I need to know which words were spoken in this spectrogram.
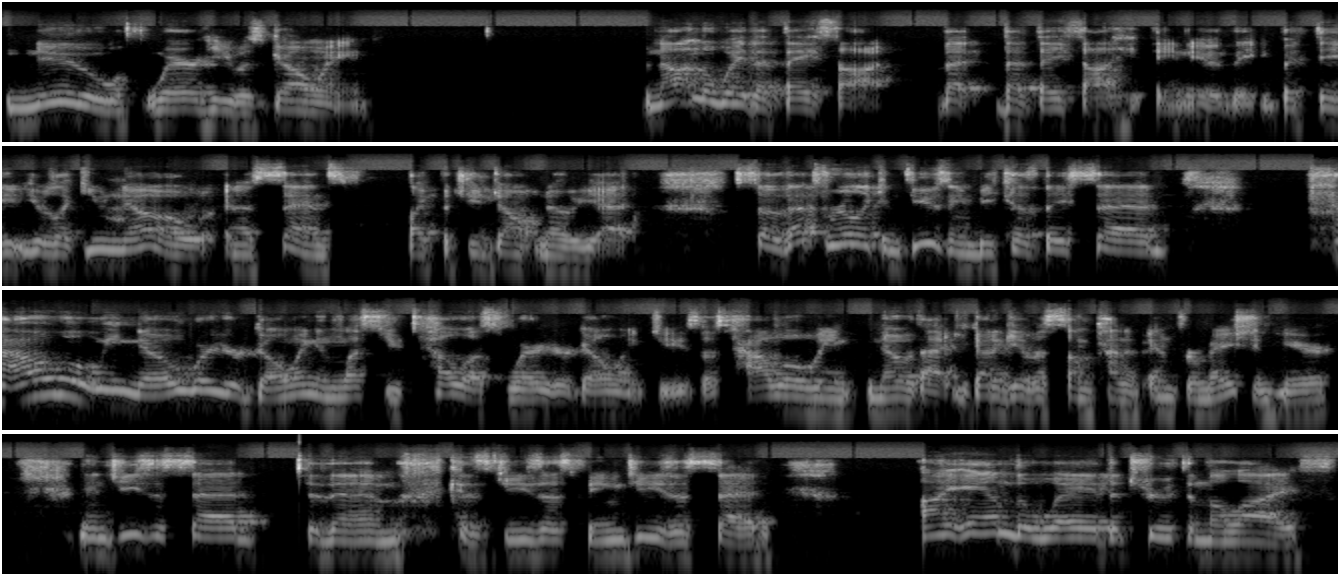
knew where he was going, but not in the way that they thought that that they thought they knew. They, but they, you're like, you know, in a sense, like, but you don't know yet. So that's really confusing because they said, how will we know where you're going unless you tell us where you're going, Jesus? How will we know that? You got to give us some kind of information here. And Jesus said to them, because Jesus, being Jesus, said, I am the way, the truth, and the life.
